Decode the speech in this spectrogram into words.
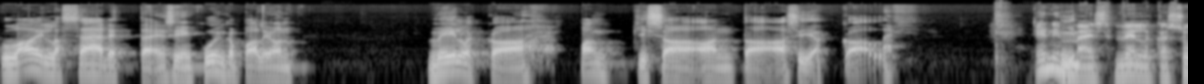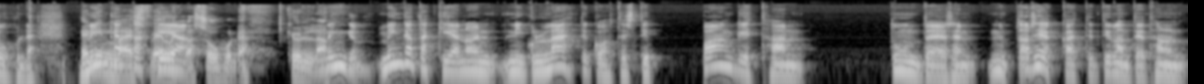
lailla säädettäisiin, kuinka paljon velkaa pankki saa antaa asiakkaalle. Enimmäisvelkasuhde. Enimmäisvelkasuhde, takia, kyllä. Minkä, minkä takia noin niin kuin lähtökohtaisesti pankithan tuntee sen, nyt asiakkaiden tilanteethan on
